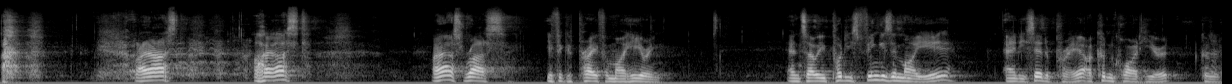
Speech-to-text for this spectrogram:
I asked, I asked, I asked Russ if he could pray for my hearing. And so he put his fingers in my ear and he said a prayer. I couldn't quite hear it because it,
